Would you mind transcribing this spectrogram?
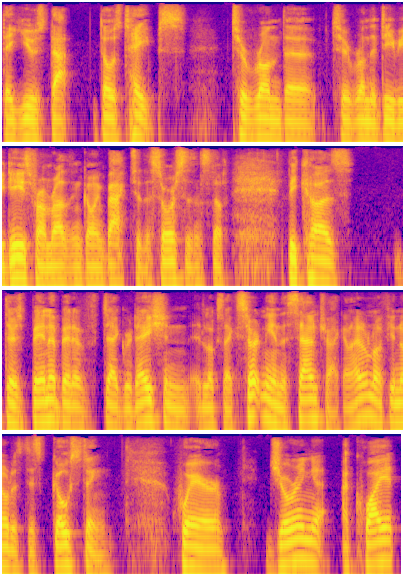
they used that those tapes to run the to run the DVDs from rather than going back to the sources and stuff because there's been a bit of degradation, it looks like, certainly in the soundtrack. And I don't know if you noticed this ghosting, where during a, a quiet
